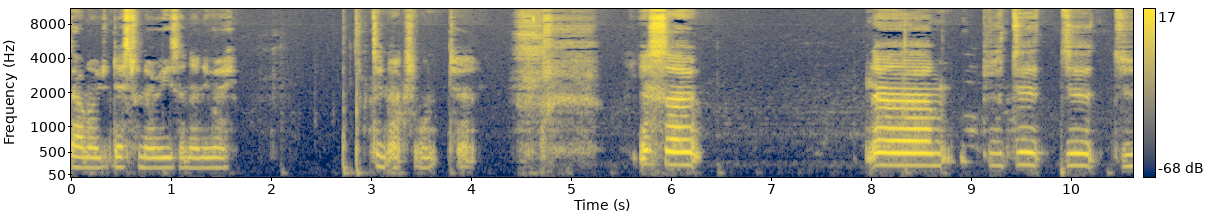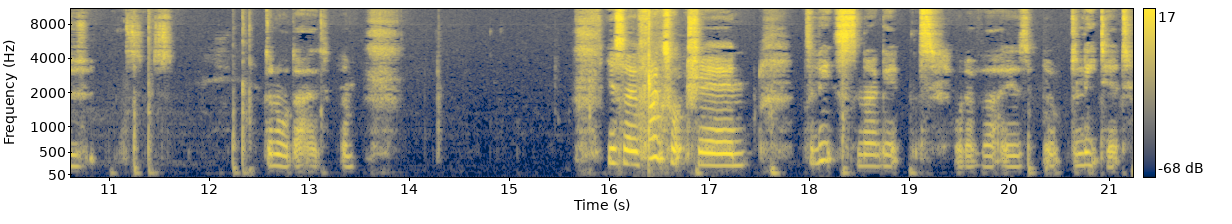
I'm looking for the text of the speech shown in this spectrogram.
downloaded this for no reason anyway. Didn't actually want to. Yeah, so um, d- d- d- don't know what that is. Um, yeah, so thanks for watching. Delete Snagit, whatever that is. No, delete it.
